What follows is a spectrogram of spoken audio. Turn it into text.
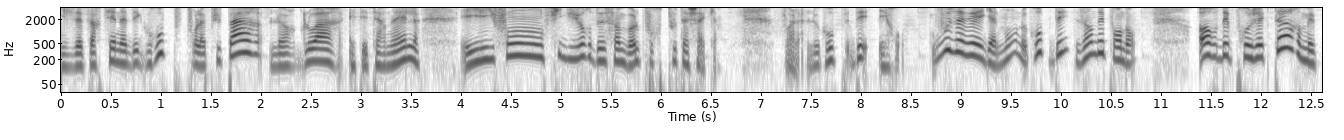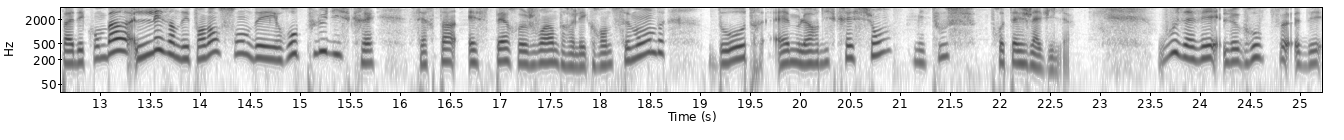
Ils appartiennent à des groupes pour la plupart, leur gloire est éternelle, et ils font figure de symbole pour tout à chacun. Voilà, le groupe des héros. Vous avez également le groupe des indépendants. Hors des projecteurs, mais pas des combats, les indépendants sont des héros plus discrets. Certains espèrent rejoindre les grands de ce monde, d'autres aiment leur discrétion, mais tous protègent la ville. Vous avez le groupe des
